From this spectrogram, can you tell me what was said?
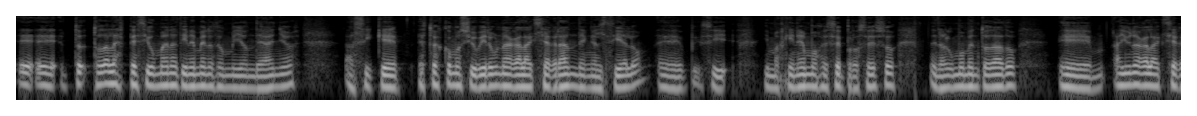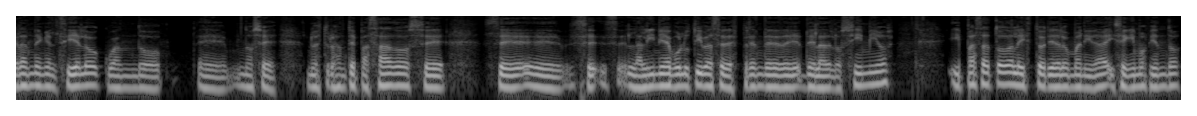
eh, eh, toda la especie humana tiene menos de un millón de años Así que esto es como si hubiera una galaxia grande en el cielo. Eh, si imaginemos ese proceso, en algún momento dado, eh, hay una galaxia grande en el cielo cuando, eh, no sé, nuestros antepasados, se, se, la línea evolutiva se desprende de la de los simios y pasa toda la historia de la humanidad y seguimos viendo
